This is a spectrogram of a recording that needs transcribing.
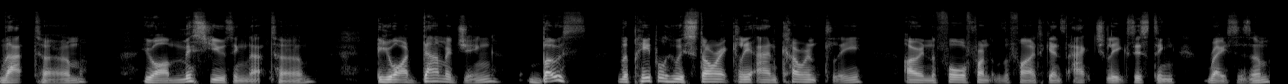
that term, you are misusing that term, you are damaging both the people who historically and currently are in the forefront of the fight against actually existing racism,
